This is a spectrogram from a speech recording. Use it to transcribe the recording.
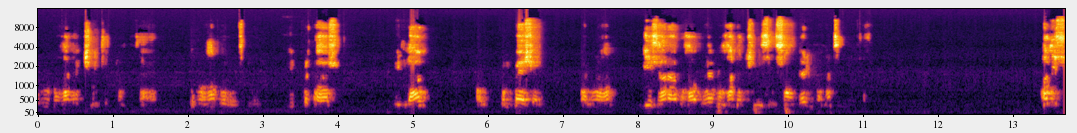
वो महालक्ष्मी कितना होता है तो वहाँ वो उसको एक प्रकाश लव और कंपैशन करना ये सारा भाव है महालक्ष्मी से सौंदर्य होना चाहिए अब इस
